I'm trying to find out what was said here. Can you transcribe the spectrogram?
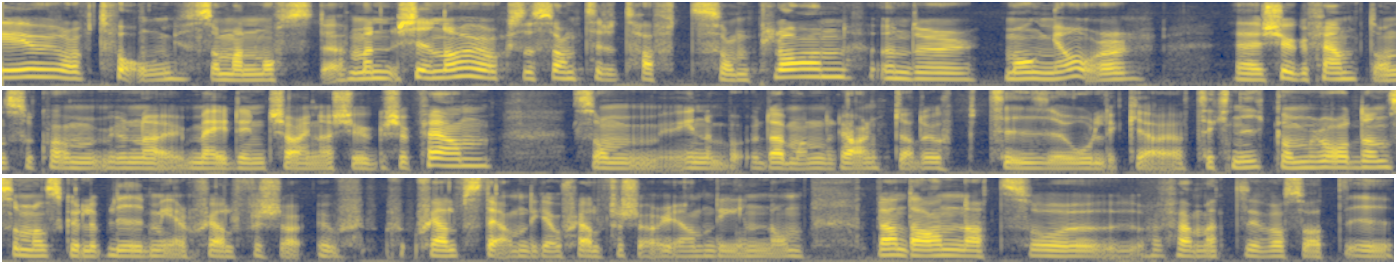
är ju av tvång som man måste. Men Kina har ju också samtidigt haft som plan under många år Eh, 2015 så kom ju den här Made in China 2025. som innebar, där man rankade upp tio olika teknikområden som man skulle bli mer eh, självständiga och självförsörjande inom. Bland annat så har jag för mig att det var så att i,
